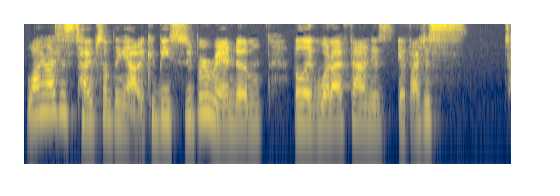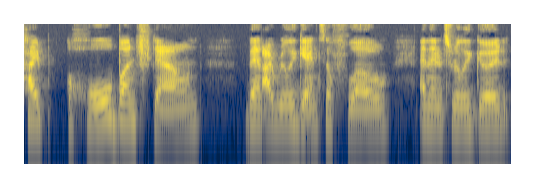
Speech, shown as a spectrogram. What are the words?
why not just type something out? It could be super random, but like what I found is if I just type a whole bunch down, then I really get into flow and then it's really good.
